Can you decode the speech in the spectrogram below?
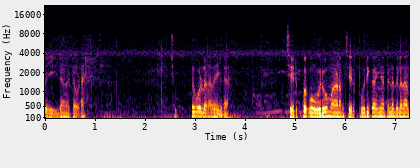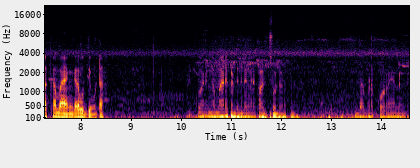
വെയിലാണ് കേട്ടോ ഇവിടെ. ചുട്ട് പൊള്ളണ വെയിലാ. ചെരുപ്പൊക്കെ ഊരവും വേണം ചെരുപ്പ് ഊരി കഴിഞ്ഞാൽ പിന്നെ ഇതിൽ നടക്കാൻ ഭയങ്കര ബുദ്ധിമുട്ടാ. കുരങ്ങന്മാരൊക്കെ ഉണ്ട് ഇതിലങ്ങനെ കളിച്ചുകൊണ്ട് നടക്കണം ഇതവിടെ കുറേ കുറേ എണ്ണുണ്ട്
